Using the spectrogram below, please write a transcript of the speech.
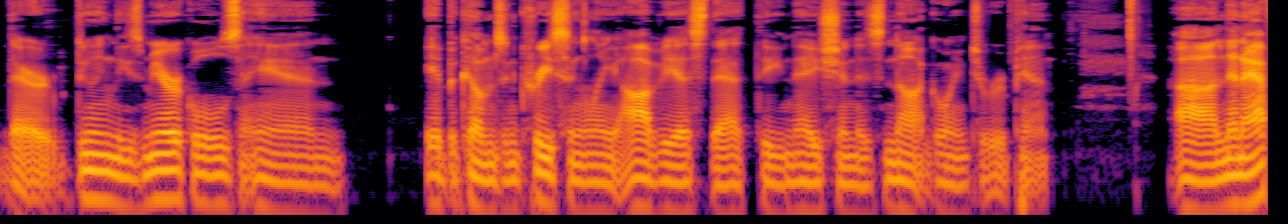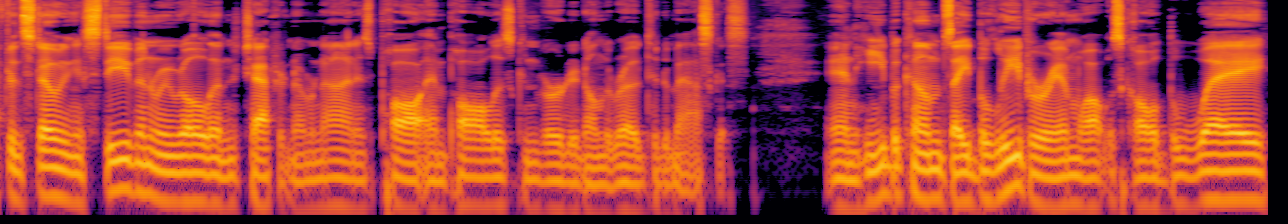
they're doing these miracles and it becomes increasingly obvious that the nation is not going to repent. Uh, and then after the stoning of Stephen, we roll into chapter number nine as Paul and Paul is converted on the road to Damascus. And he becomes a believer in what was called the way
